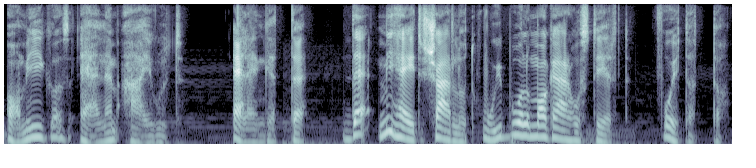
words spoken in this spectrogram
amíg az el nem ájult. Elengedte, de mihelyt Charlotte újból magához tért, folytatta.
